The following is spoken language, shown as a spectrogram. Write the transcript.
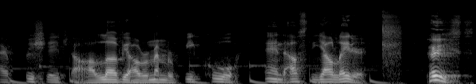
i appreciate y'all. I love y'all. Remember be cool and i'll see y'all later. Peace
